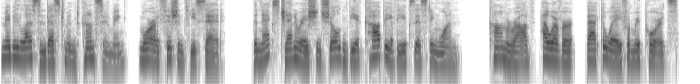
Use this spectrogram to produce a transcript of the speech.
maybe less investment consuming, more efficient, he said. The next generation shouldn't be a copy of the existing one. Komarov, however, backed away from reports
